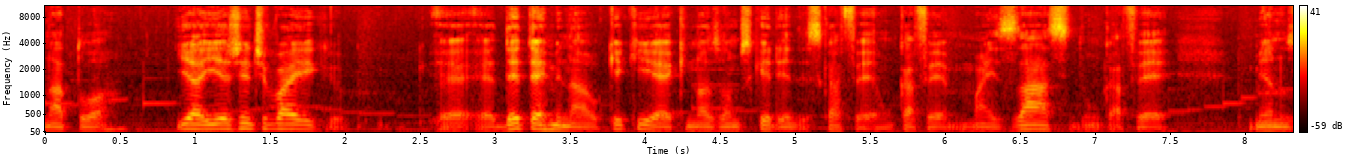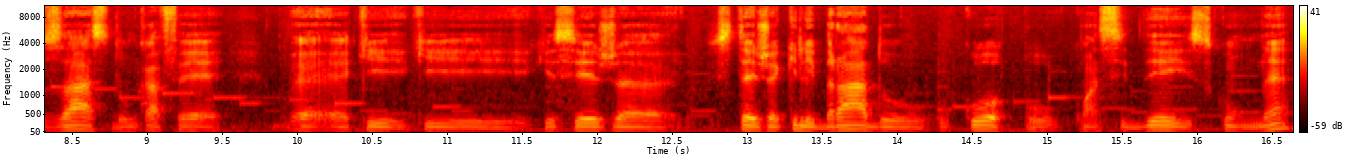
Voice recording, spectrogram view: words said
na torra, e aí a gente vai é, é, determinar o que, que é que nós vamos querer desse café. Um café mais ácido, um café menos ácido, um café é, é, que, que, que seja esteja equilibrado o corpo com acidez, com, né?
